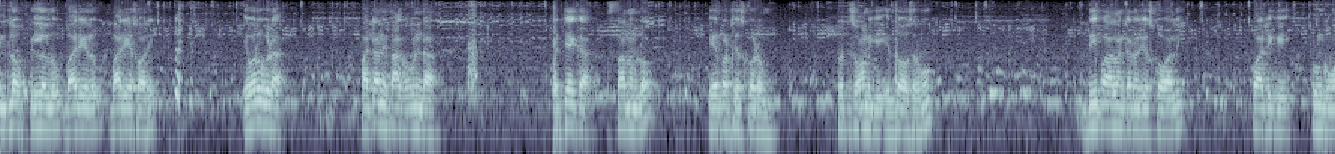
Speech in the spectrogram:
ఇంట్లో పిల్లలు భార్యలు భార్య సారీ ఎవరు కూడా పటాన్ని తాకకుండా ప్రత్యేక స్థానంలో ఏర్పాటు చేసుకోవడం ప్రతి స్వామికి ఎంతో అవసరము. దీపాలంకరణ చేసుకోవాలి. వాటికి కుంకుమ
